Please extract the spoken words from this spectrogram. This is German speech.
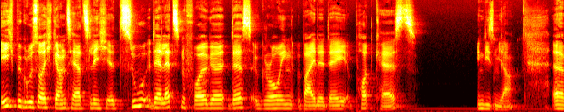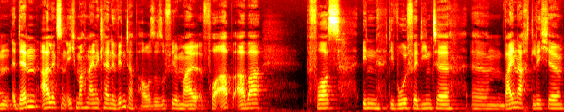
Ich begrüße euch ganz herzlich äh, zu der letzten Folge des Growing by the Day Podcasts in diesem Jahr. Ähm, denn Alex und ich machen eine kleine Winterpause, so viel mal vorab, aber bevor es in die wohlverdiente ähm, weihnachtliche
